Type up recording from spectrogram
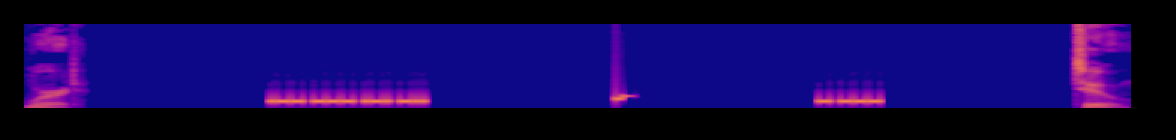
Word. Two.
